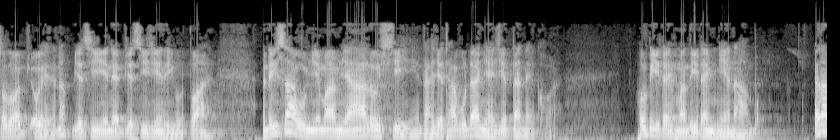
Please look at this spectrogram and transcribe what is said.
ဆိုတော့ပြောရတယ်နော်ပျက်စီးရင်းနဲ့ပျက်စီးခြင်းတွေကိုသွားတယ် အနိစ္စကိုမြင်မှများလို့ရှိရင်ဒါယထာဘုဒ္ဓဉာဏ်ရင့်တန်တဲ့ခေါ်တယ်ဟုတ်တဲ့အတိုင်းမှန်တဲ့အတိုင်းမြင်တာပေါ့အဲ့ဒါ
